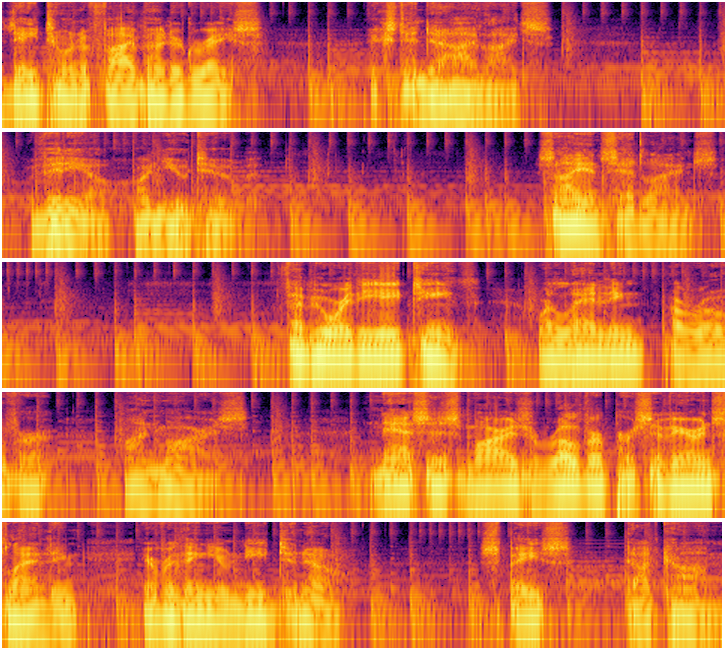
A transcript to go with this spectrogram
Daytona 500 race. Extended highlights. Video on YouTube. Science headlines. February the 18th, we're landing a rover on Mars. NASA's Mars Rover Perseverance landing. Everything you need to know. Space.com.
